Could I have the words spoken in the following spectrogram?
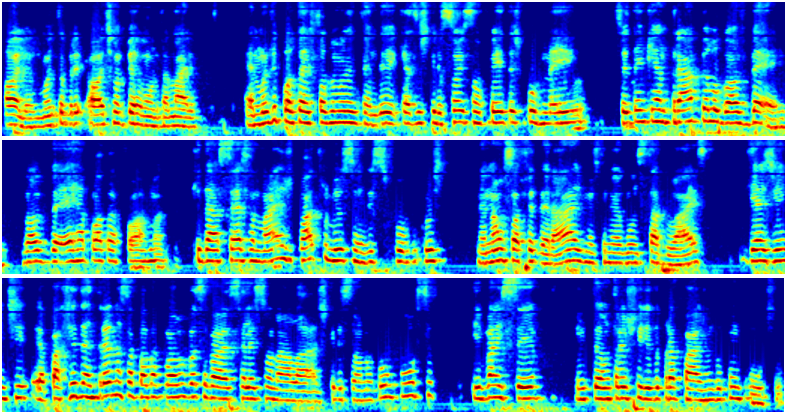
Olha, muito ótima pergunta, Mário é muito importante todo mundo entender que as inscrições são feitas por meio. Você tem que entrar pelo GovBR. GovBR é a plataforma que dá acesso a mais de 4 mil serviços públicos, né, não só federais, mas também alguns estaduais. Que a gente, a partir de entrar nessa plataforma, você vai selecionar lá a inscrição no concurso e vai ser, então, transferido para a página do concurso.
